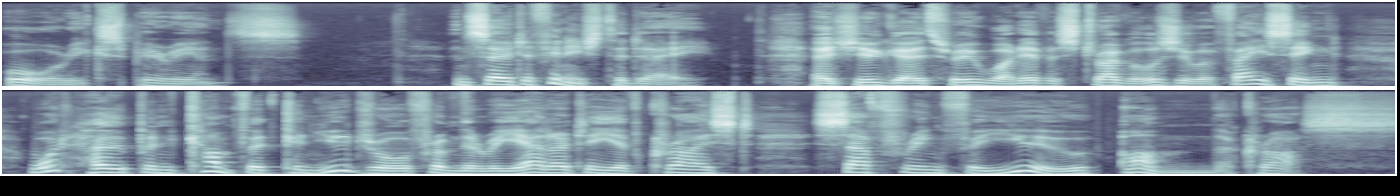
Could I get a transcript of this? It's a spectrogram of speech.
or experience. And so to finish today, as you go through whatever struggles you are facing, what hope and comfort can you draw from the reality of Christ suffering for you on the cross?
